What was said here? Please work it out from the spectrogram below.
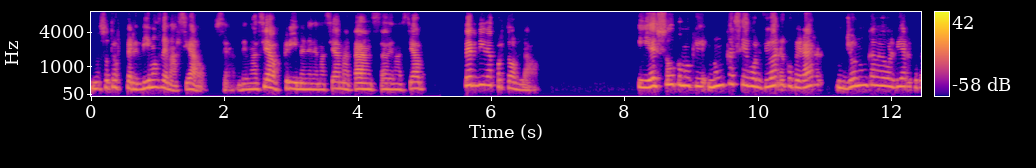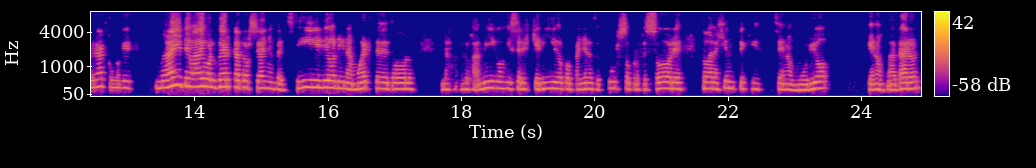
nosotros perdimos demasiado, o sea, demasiados crímenes, demasiada matanza, demasiado pérdidas por todos lados. Y eso como que nunca se volvió a recuperar, yo nunca me volví a recuperar, como que nadie te va a devolver 14 años de exilio, ni la muerte de todos los, los, amigos y seres queridos, compañeros de curso, profesores, toda la gente que se nos murió, que nos mataron.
